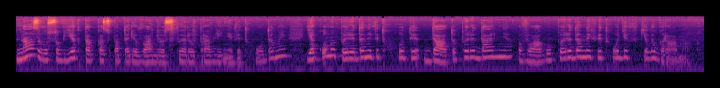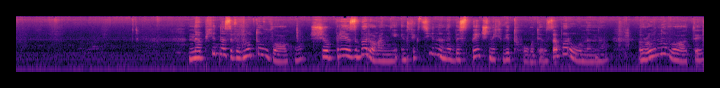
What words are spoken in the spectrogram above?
назву суб'єкта господарювання у сфері управління відходами, якому передані відходи, дату передання, вагу переданих відходів в кілограмах. Необхідно звернути увагу, що при збиранні інфекційно небезпечних відходів заборонено руйнувати,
